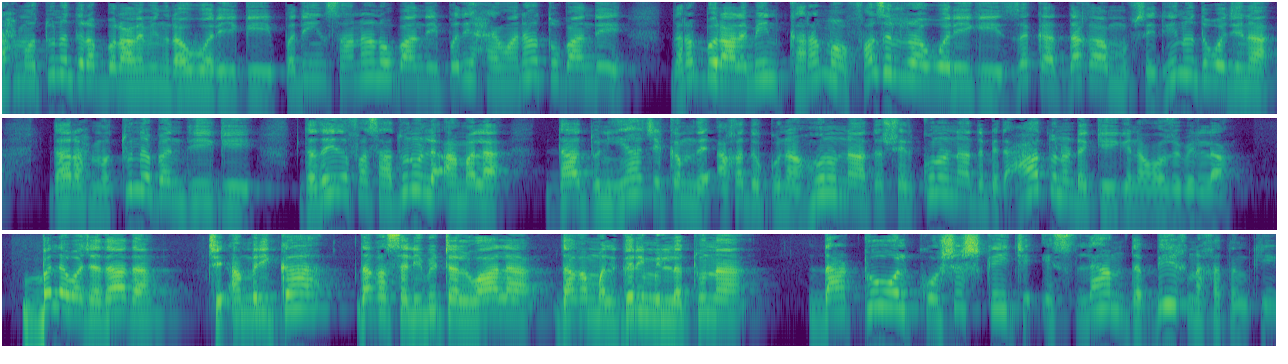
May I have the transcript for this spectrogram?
رحمتونه د رب العالمين راووريږي په دې انسانانو باندې په دې حيواناتو باندې د رب العالمين کرم او فضل راووريږي ځکه دغه مفسدينو د وجنه دا رحمتونه بنديږي د دې د فسادونو له امله دا دنیا چې کم دی هغه د ګناهونو نه د شرکونو نه د بدعاتو نه ډکیږي نعوذ بالله بل وجه دا ده چې امریکا دغه صلیبي ټلواله دغه ملګری ملتونه دا ټول کوشش کوي چې اسلام د بیخ نه ختم کړي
